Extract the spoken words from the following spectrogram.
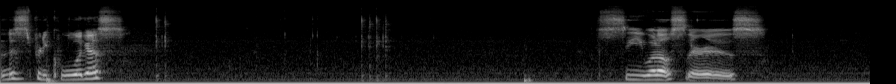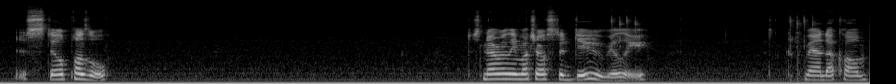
This is pretty cool, I guess. Let's see what else there is. There's still puzzle. There's not really much else to do, really. Command.com.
